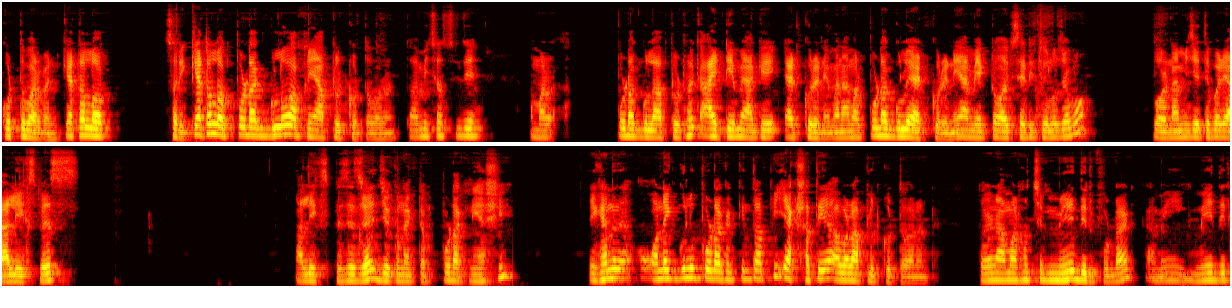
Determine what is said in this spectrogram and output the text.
করতে পারবেন। ক্যাটালগ সরি ক্যাটালগ প্রোডাক্টগুলো আপনি আপলোড করতে পারবেন। তো আমি চাচ্ছি যে আমার প্রোডাক্টগুলো আপলোড হোক আইটেমে আগে অ্যাড করে নিই। মানে আমার প্রোডাক্টগুলো অ্যাড করে নিই। আমি একটা ওয়েবসাইটে চলে যাব। ধরেন আমি যেতে পারি আলি এক্সপ্রেস আলি এক্সপ্রেসে যাই যে কোনো একটা প্রোডাক্ট নিয়ে আসি। এখানে অনেকগুলো প্রোডাক্ট কিন্তু আপনি একসাথে আবার আপলোড করতে পারেন। ধরেন আমার হচ্ছে মেয়েদের প্রোডাক্ট আমি মেয়েদের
